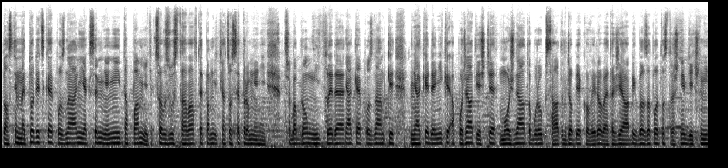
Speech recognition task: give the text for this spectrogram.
vlastně metodické poznání, jak se mění ta paměť, co zůstává v té paměti a co se promění. Třeba budou mít lidé nějaké poznámky, nějaké deníky a pořád ještě možná to budou psát v době covidové, takže já bych byl za tohle strašně vděčný.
